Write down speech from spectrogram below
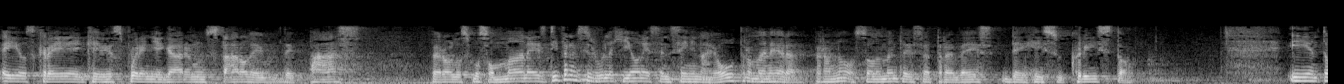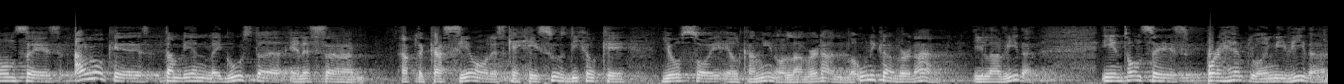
ellos creen que ellos pueden llegar a un estado de, paz, pero los musulmanes, diferentes religiones enseñan hay otra manera, pero no, solamente es a través de Jesucristo. Y entonces, algo que también me gusta en esa aplicación es que Jesús dijo que yo soy el camino, la verdad, la única verdad y la vida. Y entonces, por ejemplo, en mi vida,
